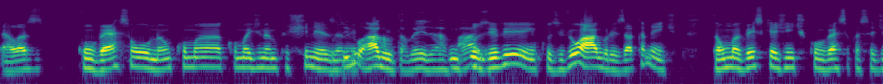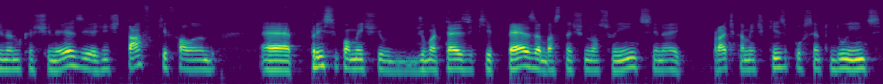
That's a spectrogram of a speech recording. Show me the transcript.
elas conversam ou não com uma, com uma dinâmica chinesa. Inclusive né? o agro também, né? Inclusive, inclusive o agro, exatamente. Então, uma vez que a gente conversa com essa dinâmica chinesa e a gente está aqui falando é, principalmente de, de, uma tese que pesa bastante no nosso índice, né? praticamente 15% do índice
